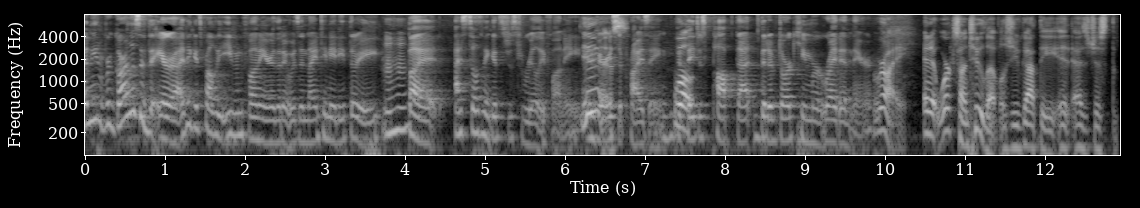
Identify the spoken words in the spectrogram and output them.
I mean, regardless of the era, I think it's probably even funnier than it was in 1983. Mm-hmm. But I still think it's just really funny It and very surprising Well- that they just popped that bit of dark humor right in there. Right. And it works on two levels. You've got the it as just the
